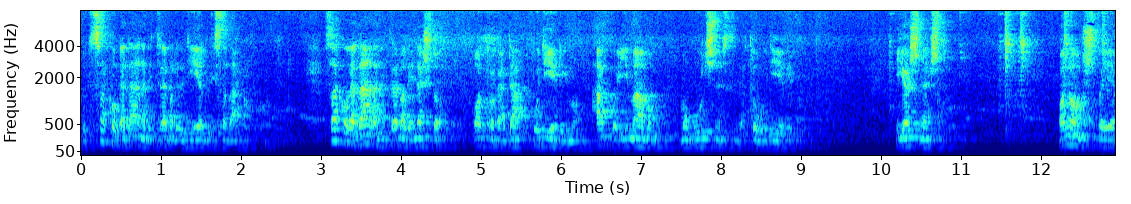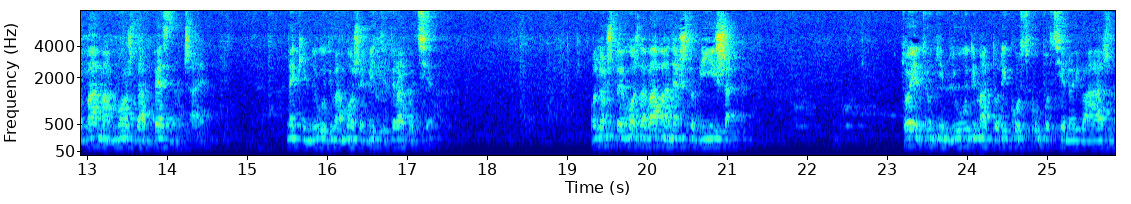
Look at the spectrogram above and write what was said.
put. Svakoga dana bi trebali udjeliti sadaku. Svakoga dana bi trebali nešto od toga da udjelimo, ako imamo mogućnosti da to udjelimo. I još nešto. Ono što je vama možda beznačajno, nekim ljudima može biti dragocijeno. Ono što je možda vama nešto višak, to je drugim ljudima toliko skupocijeno i važno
